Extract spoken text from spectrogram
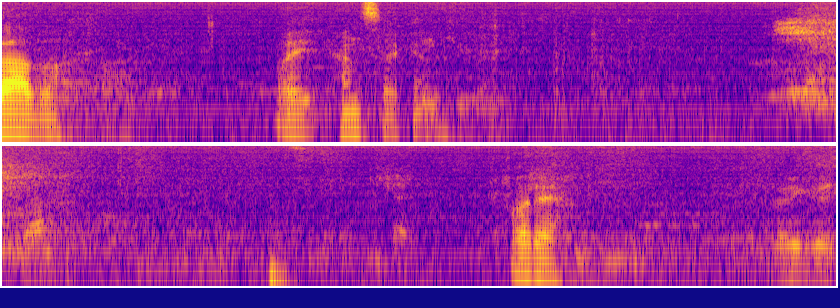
Bravo. Wait, one second. Very good.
